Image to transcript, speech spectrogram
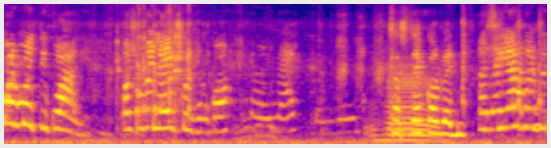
কোন মইতি কো আগে। সবাই লাইক করবেন কো সাবস্ক্রাইব করবেন। আর শেয়ার করবেন।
